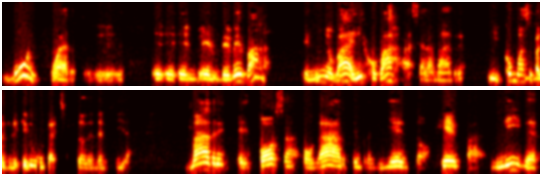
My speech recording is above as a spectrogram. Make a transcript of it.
muy fuerte. Eh, eh, el, el, bebé va, el niño va, el hijo va hacia la madre. ¿Y cómo hace para que le quede un cachito de energía? Madre, esposa, hogar, emprendimiento, jefa, líder,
